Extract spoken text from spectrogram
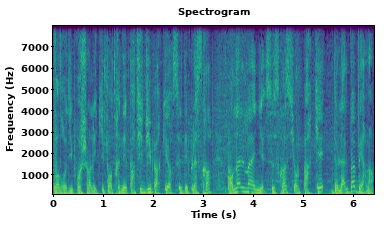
Vendredi prochain, l'équipe entraînée par TJ Parker se déplacera en Allemagne. Ce sera sur le parquet de l'Alba Berlin.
